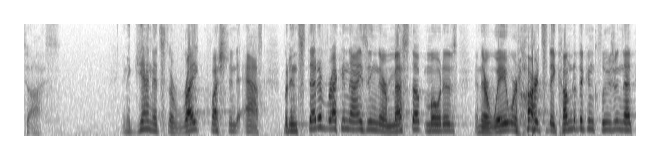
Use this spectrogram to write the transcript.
to us? And again, it's the right question to ask. But instead of recognizing their messed up motives and their wayward hearts, they come to the conclusion that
